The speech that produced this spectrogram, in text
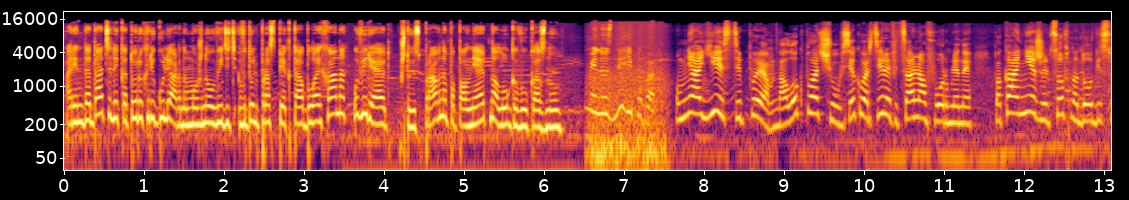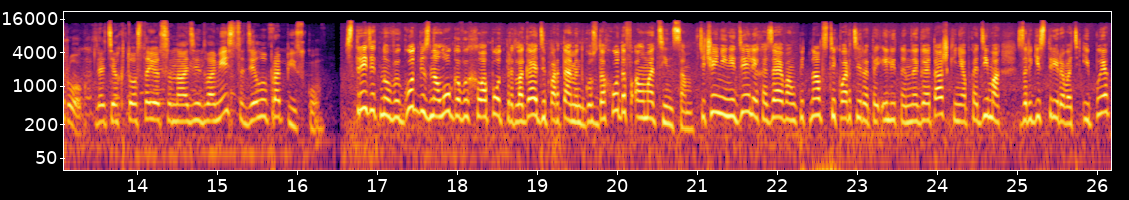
Арендодатели, которых регулярно можно увидеть вдоль проспекта Аблайхана, уверяют, что исправно пополняют налоговую казну. У меня есть ИП, налог плачу, все квартиры официально оформлены. Пока нет жильцов на долгий срок. Для тех, кто остается на 1-2 месяца, делаю прописку. Встретить Новый год без налоговых хлопот предлагает Департамент госдоходов алматинцам. В течение недели хозяевам 15 квартир этой элитной многоэтажки необходимо зарегистрировать ИП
